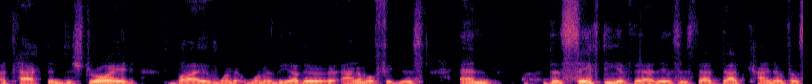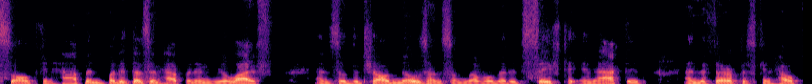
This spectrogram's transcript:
attacked and destroyed by one, one of the other animal figures. And the safety of that is is that that kind of assault can happen but it doesn't happen in real life. And so the child knows on some level that it's safe to enact it and the therapist can help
